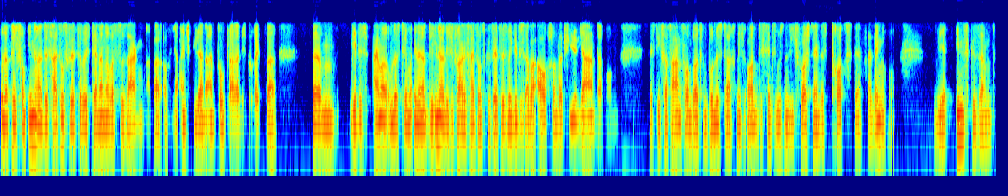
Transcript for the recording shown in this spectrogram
unabhängig vom Inhalt des Heizungsgesetzes, da würde ich gerne noch was zu sagen, weil auch Ihr Einspieler in einem Punkt leider nicht korrekt war. Ähm, geht es einmal um das Thema, die inhaltliche Frage des Heizungsgesetzes. Mir geht es aber auch schon seit vielen Jahren darum, dass die Verfahren vor dem Deutschen Bundestag nicht ordentlich sind. Sie müssen sich vorstellen, dass trotz der Verlängerung wir insgesamt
